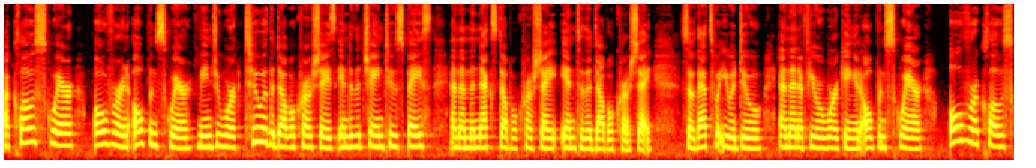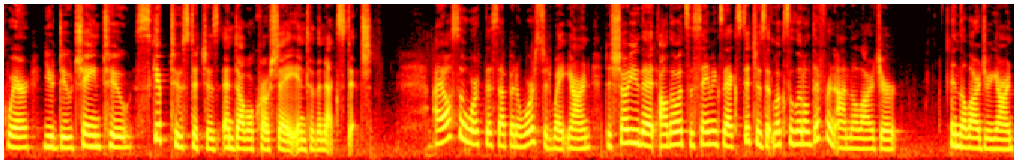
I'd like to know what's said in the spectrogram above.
A closed square over an open square means you work two of the double crochets into the chain two space and then the next double crochet into the double crochet. So that's what you would do. And then if you were working an open square over a closed square, you do chain two, skip two stitches, and double crochet into the next stitch. I also worked this up in a worsted weight yarn to show you that although it's the same exact stitches, it looks a little different on the larger, in the larger yarn,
